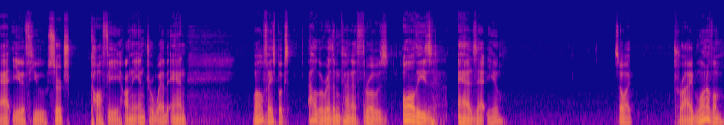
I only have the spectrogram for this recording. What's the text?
at you if you search coffee on the interweb and well Facebook's algorithm kind of throws all these ads at you so I tried one of them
